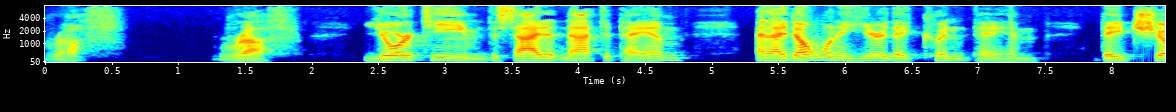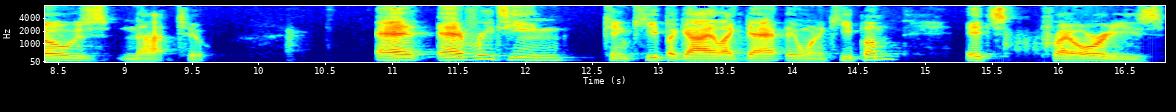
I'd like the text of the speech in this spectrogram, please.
rough, rough. Your team decided not to pay him. And I don't want to hear they couldn't pay him. They chose not to. And every team can keep a guy like that. They want to keep him. It's priorities.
